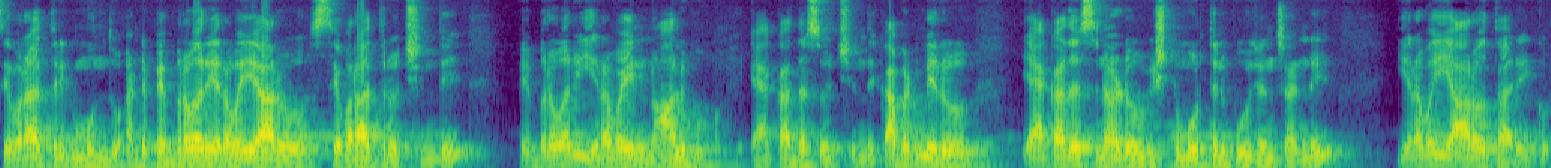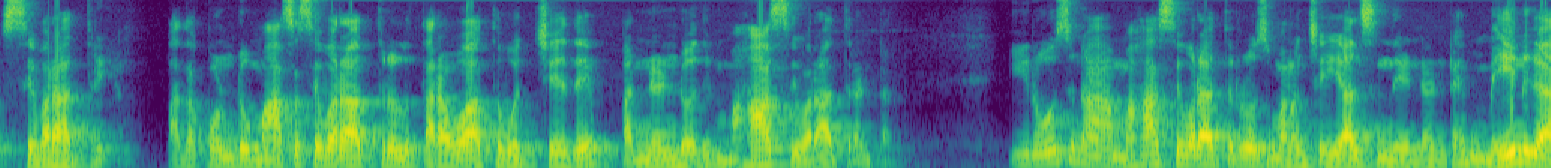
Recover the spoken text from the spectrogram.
శివరాత్రికి ముందు అంటే ఫిబ్రవరి ఇరవై ఆరు శివరాత్రి వచ్చింది. ఫిబ్రవరి ఇరవై నాలుగు ఏకాదశి వచ్చింది. కాబట్టి మీరు ఏకాదశి నాడు విష్ణుమూర్తిని పూజించండి. ఇరవై ఆరో తారీఖు శివరాత్రి. పదకొండు మాస శివరాత్రుల తర్వాత వచ్చేదే పన్నెండోది మహాశివరాత్రి అంటారు. ఈ రోజున మహాశివరాత్రి రోజు మనం చేయాల్సింది ఏంటంటే మెయిన్గా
